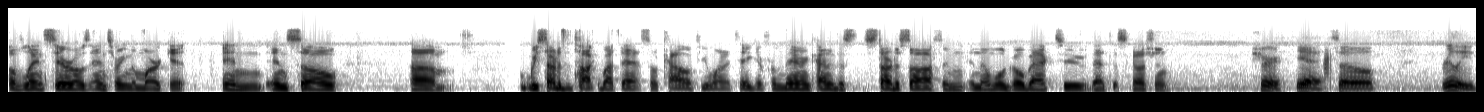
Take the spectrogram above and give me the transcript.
of Lanceros entering the market, and and so um, we started to talk about that. So Cal, if you want to take it from there and kind of just start us off, and, and then we'll go back to that discussion. Sure. Yeah. So, really,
